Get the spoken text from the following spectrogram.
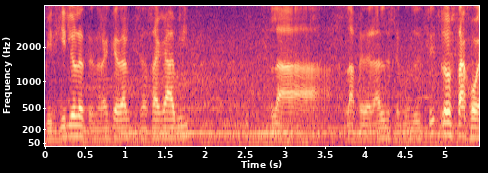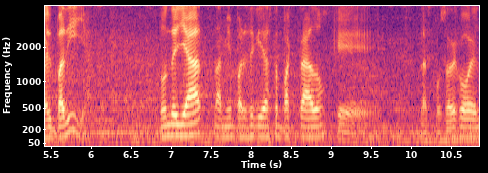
Virgilio le tendrán que dar quizás a Gaby la, la federal del segundo distrito. Luego está Joel Padilla, donde ya también parece que ya está pactado que la esposa de Joel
